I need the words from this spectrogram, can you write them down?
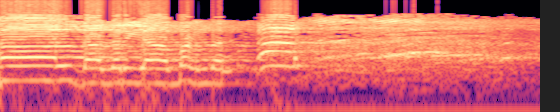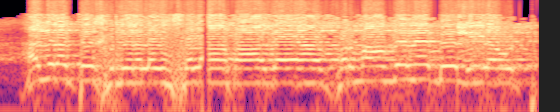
درد وسال دا ذریعہ بن حضرت خضر علیہ السلام آ گیا فرما نے بے لیا اٹھ۔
